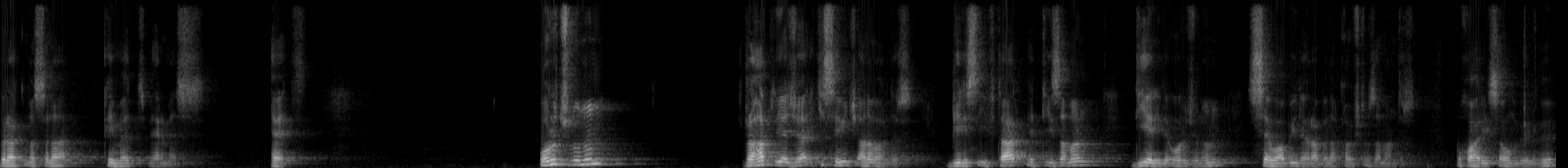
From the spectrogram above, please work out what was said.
bırakmasına kıymet vermez. Evet. Oruçlunun rahatlayacağı iki sevinç anı vardır. Birisi iftar ettiği zaman, diğeri de orucunun sevabıyla Rabbine kavuştuğu zamandır. Bukhari savun bölümü,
